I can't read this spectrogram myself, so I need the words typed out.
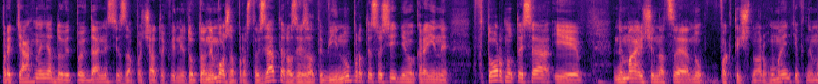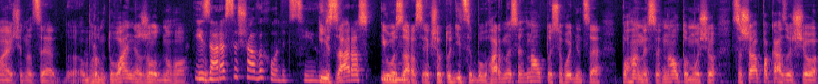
притягнення до відповідальності за початок війни. Тобто не можна просто взяти, розв'язати війну проти сусідньої України, вторгнутися і не маючи на це ну фактично аргументів, не маючи на це обґрунтування жодного. І зараз США виходить з цієї. І зараз, і ось зараз, якщо тоді це був гарний сигнал, то сьогодні це поганий сигнал, тому що США показує, що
